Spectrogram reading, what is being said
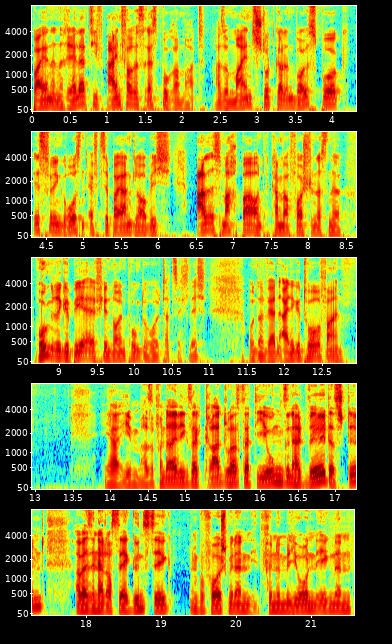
Bayern ein relativ einfaches Restprogramm hat. Also Mainz, Stuttgart und Wolfsburg ist für den großen FC Bayern, glaube ich, alles machbar und kann mir auch vorstellen, dass eine hungrige BL 4 neun Punkte holt tatsächlich. Und dann werden einige Tore fallen. Ja, eben. Also von daher, wie gesagt, gerade du hast gesagt, die Jungen sind halt wild, das stimmt, aber sind halt auch sehr günstig. Und bevor ich mir dann für eine Million irgendeinen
